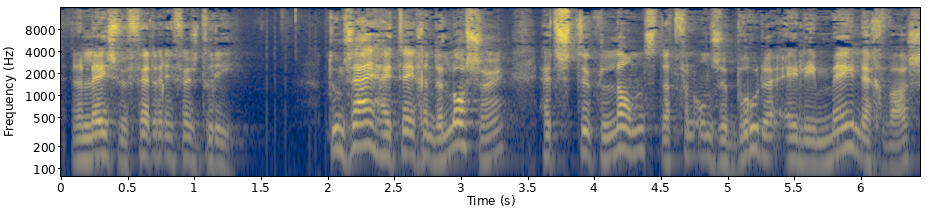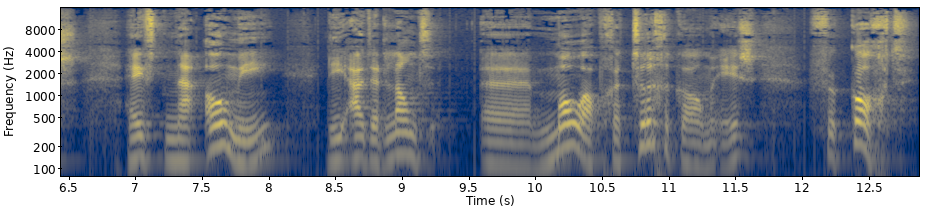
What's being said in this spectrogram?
En dan lezen we verder in vers 3. Toen zei hij tegen de losser: Het stuk land dat van onze broeder Elimelech was, heeft Naomi, die uit het land uh, Moab teruggekomen is, verkocht.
